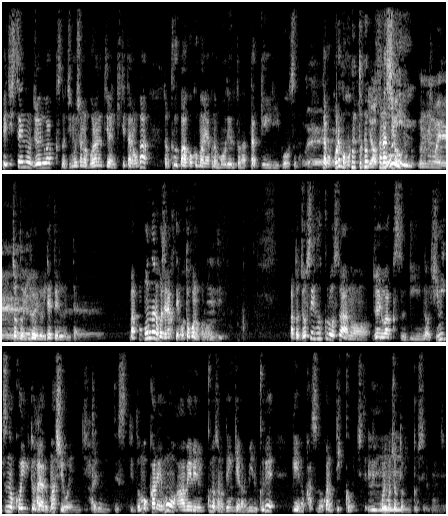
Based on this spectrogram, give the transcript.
で、実際のジョエル・ワックスの事務所のボランティアに来てたのが、そのクーパー・ホクマン役のモデルとなったゲイリー・ゴースなんだ。だからこれも本当の話を、ちょっといろいろ入れてるみたいな。まあ、女の子じゃなくて男の子の方っていう。あと、ジョセフ・クロスは、あの、ジョエル・ワックス議員の秘密の恋人であるマシュを演じてるんですけども、彼もハーベイ・ミルクのその電気映画のミルクで、ゲイの活動家のディックを演じてる。これもちょっとリンクしてる感じ。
